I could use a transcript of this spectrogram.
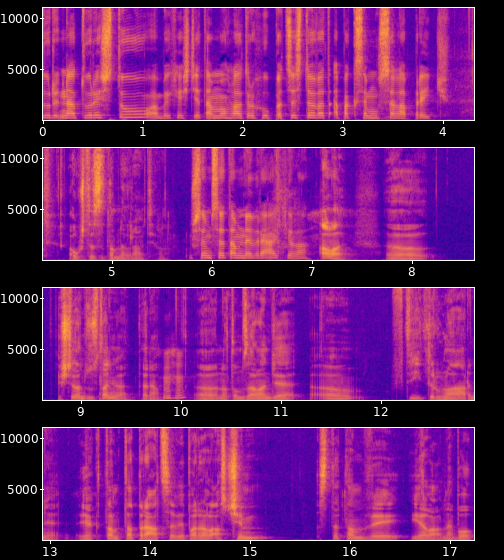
uh, na turistu, abych ještě tam mohla trochu pocestovat a pak jsem musela pryč. A už jste se tam nevrátila? Už jsem se tam nevrátila. Ale uh, ještě tam zůstaňme teda. Mm-hmm. Uh, na tom Zélandě uh, v té truhlárně. Jak tam ta práce vypadala a s čím jste tam vy jela? Nebo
